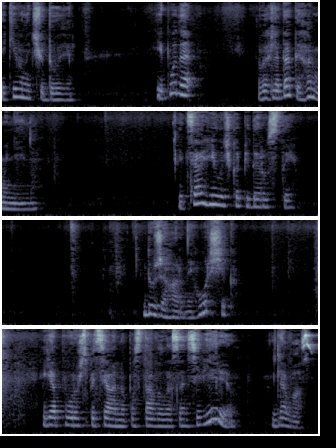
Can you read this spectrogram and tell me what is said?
які вони чудові. І буде виглядати гармонійно. І ця гілочка піде рости. Дуже гарний горщик. Я поруч спеціально поставила сансів'єрію для вас,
